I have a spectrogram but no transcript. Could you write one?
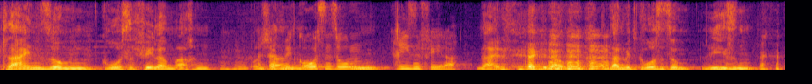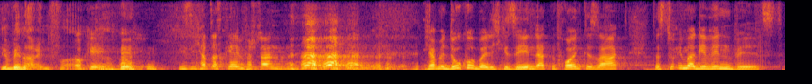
kleinen Summen große Fehler machen. Mhm. Und Anstatt dann, mit großen Summen Riesenfehler. Nein, genau. und dann mit großen Summen Riesengewinne einfahren. Okay, ja. ich habe das Game verstanden. ich habe eine Doku über dich gesehen, da hat ein Freund gesagt, dass du immer gewinnen willst.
